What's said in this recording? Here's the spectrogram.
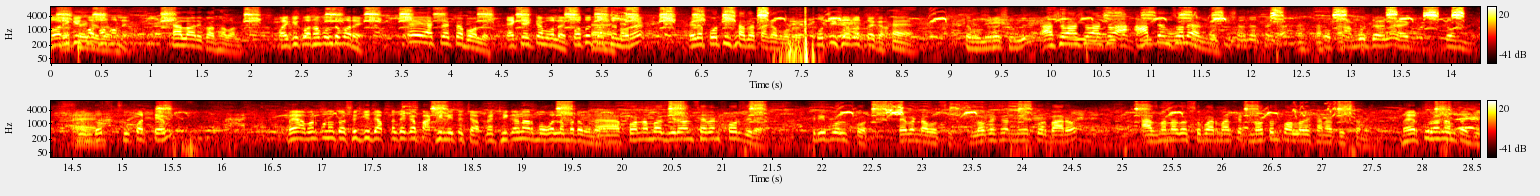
লরি কি কথা বলে? হ্যাঁ লরি কথা বলে। ওই কি কথা বলতে পারে? এই একটা একটা বলে। একটা একটা বলে। কত হ্যাঁ। চাচ্ছেন ওরে? এটা পঁচিশ হাজার টাকা পড়বে পঁচিশ হাজার টাকা? হ্যাঁ। তো বন্ধুরা শুনলেন? আসো আসো আসো হাত দেন চলে আসবে। পঁচিশ হাজার টাকা। ও কামড় দেয় না একদম সুন্দর সুপার টেম ভাই আমার কোনো দর্শক যদি আপনার থেকে পাঠিয়ে নিতে চায় আপনার ঠিকানা আর মোবাইল নাম্বারটা বলুন। Phone number zero one seven four zero triple four seven double six location Mirpur বারো আজমানগর সুপার মার্কেট নতুন পল্লবী থানার পিছনে। ভাইয়ের পুরো নামটা কি?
